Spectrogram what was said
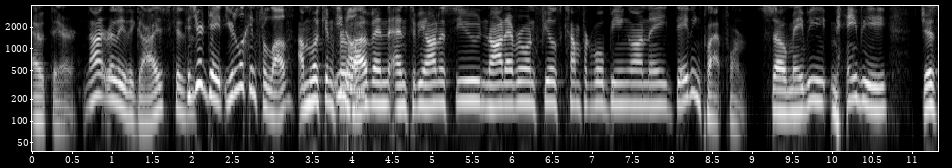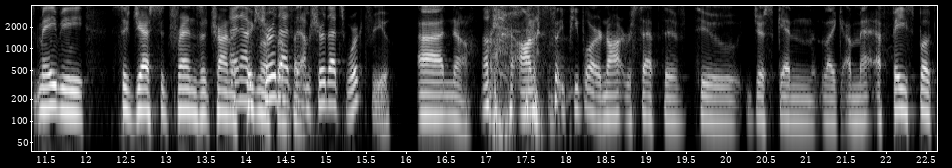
out there? Not really the guys, because Because you're date, you're looking for love. I'm looking for you know. love, and and to be honest, with you not everyone feels comfortable being on a dating platform. So maybe, maybe, just maybe, suggested friends are trying to and I'm signal sure something. that I'm sure that's worked for you. Uh, no. Okay. Honestly, people are not receptive to just getting like a, me- a Facebook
